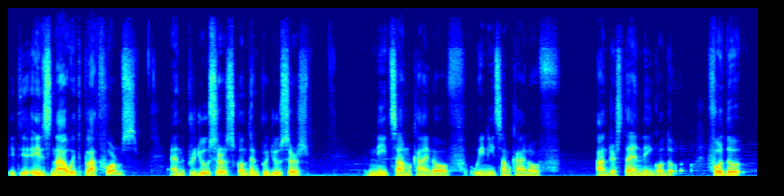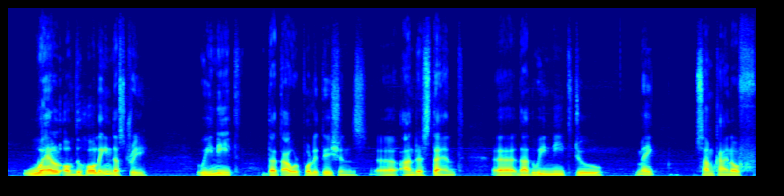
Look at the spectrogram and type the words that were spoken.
It, it is now with platforms and producers content producers need some kind of we need some kind of understanding on the for the well of the whole industry, we need that our politicians uh, understand uh, that we need to make some kind of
